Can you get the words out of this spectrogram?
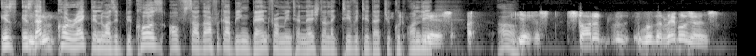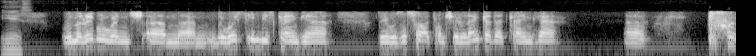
Is is that correct? And was it because of South Africa being banned from international activity that you could only? Yes. Uh, Oh. Yes, it started with, with the rebel years. Yes. When the rebel, when um, um, the West Indies came here, there was a side from Sri Lanka that came here. Uh,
